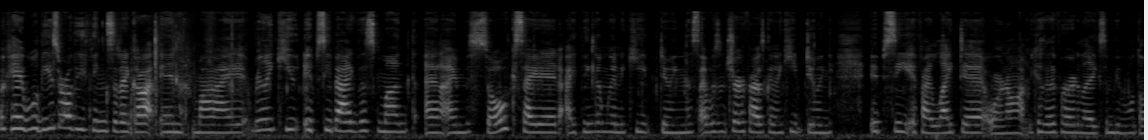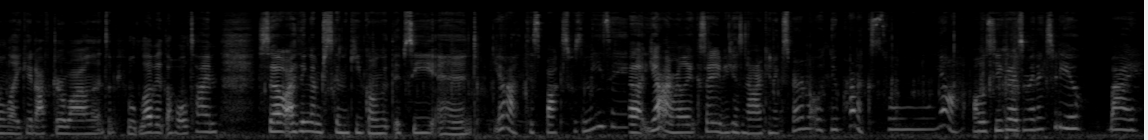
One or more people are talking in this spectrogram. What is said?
Okay, well these are all the things that I got in my really cute Ipsy bag this month and I'm so excited. I think I'm going to keep doing this. I wasn't sure if I was going to keep doing Ipsy if I liked it or not because I've heard like some people don't like it after a while and some people love it the whole time. So I think I'm just going to keep going with Ipsy and yeah, this box was amazing. Uh, yeah, I'm really excited because now I can experiment with new products. So yeah, I'll see you guys in my next video. Bye!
